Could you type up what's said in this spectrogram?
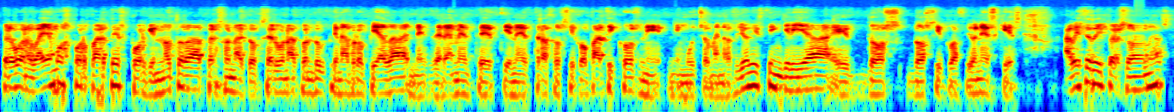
Pero bueno, vayamos por partes porque no toda persona que observa una conducta inapropiada necesariamente tiene trazos psicopáticos, ni, ni mucho menos. Yo distinguiría eh, dos, dos situaciones que es, a veces hay personas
